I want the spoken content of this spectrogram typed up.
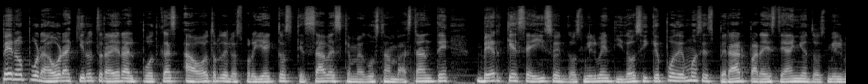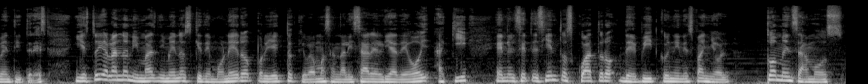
Pero por ahora quiero traer al podcast a otro de los proyectos que sabes que me gustan bastante, ver qué se hizo en 2022 y qué podemos esperar para este año 2023. Y estoy hablando ni más ni menos que de Monero, proyecto que vamos a analizar el día de hoy aquí en el 704 de Bitcoin en español. Comenzamos.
